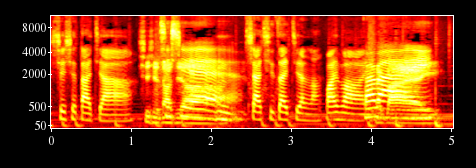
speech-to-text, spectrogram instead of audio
谢谢大家，谢谢大家，下期再见啦，拜拜，拜拜。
